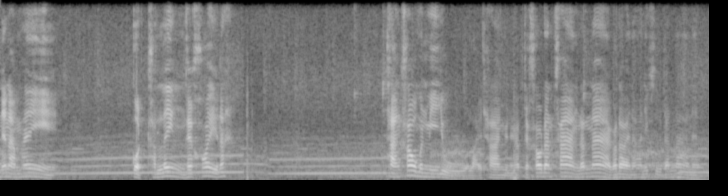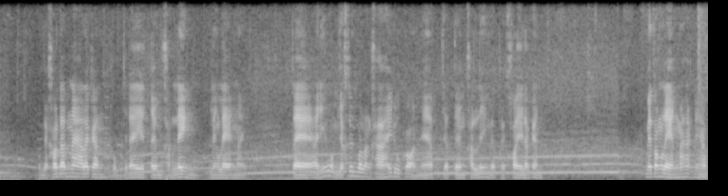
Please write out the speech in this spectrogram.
แนะนำให้กดคันเร่งค่อยๆนะ ทางเข้ามันมีอยู่หลายทางอยู่นะครับ จะเข้าด้านข้างด้านหน้าก็ได้นะ อันนี้คือด้านหน้านะผมจะเข้าด้านหน้าแล้วกัน ผมจะได้เติมคันเร่งแรงๆหน่อย แต่อันนี้ผมจะขึ้นบนหลังคาให้ดูก่อนนะครับ จะเติมคันเร่งแบบค่อยๆแล้วกัน ไม่ต้องแรงมากนะครับ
